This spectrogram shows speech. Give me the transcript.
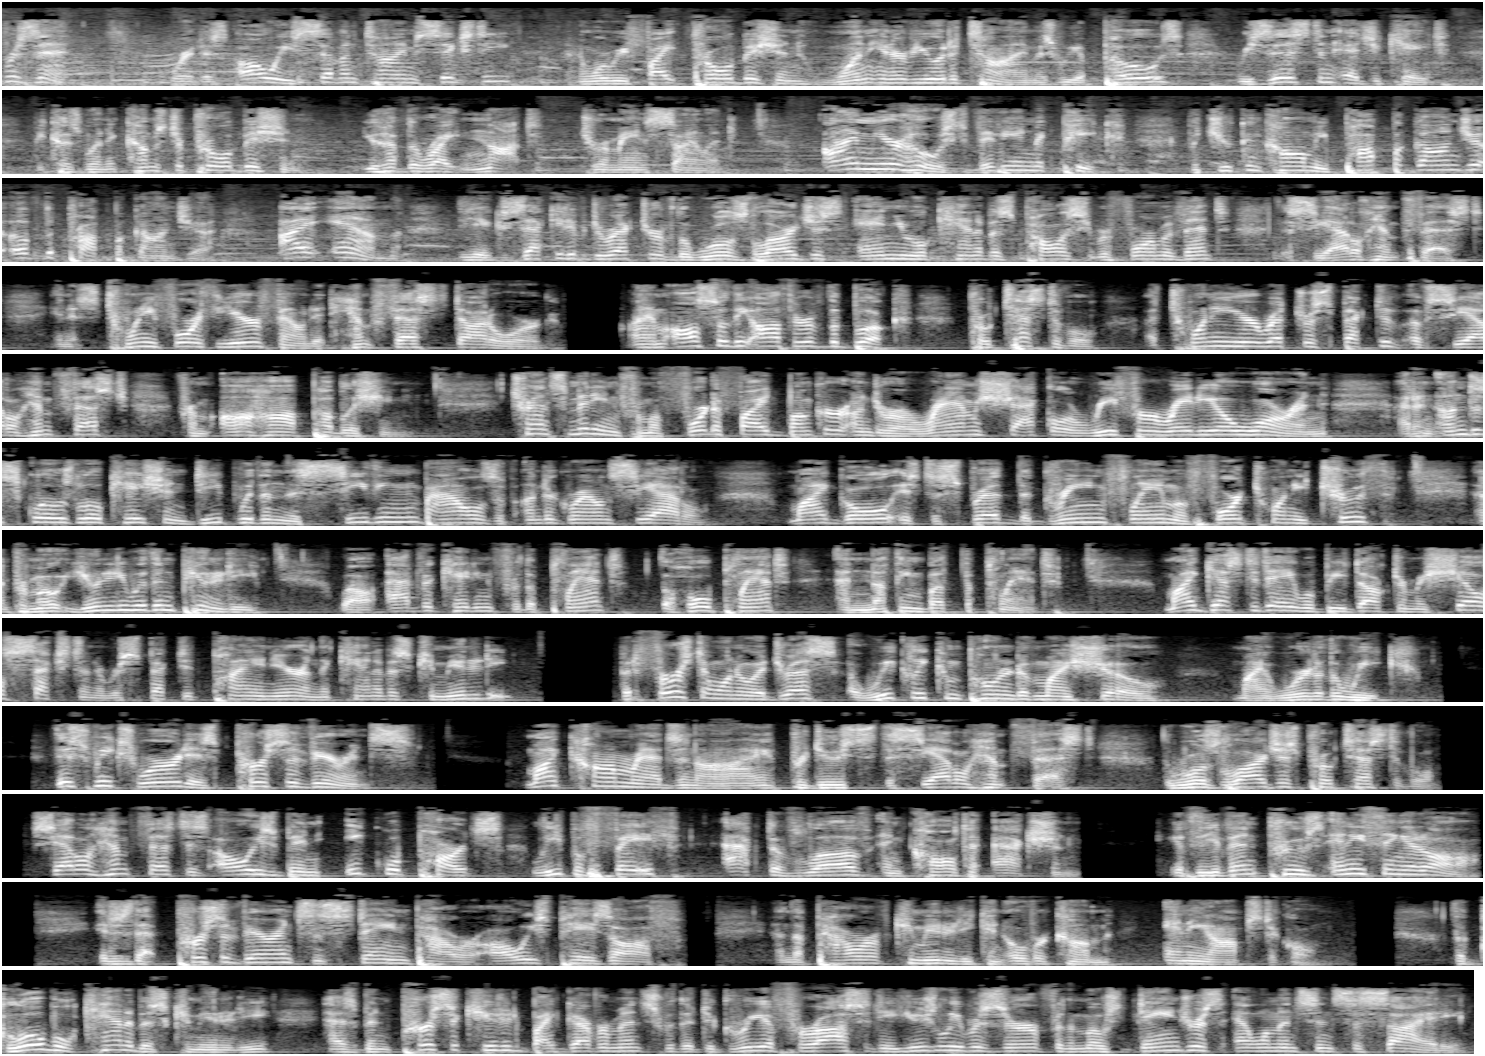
Welcome to Hemp Present, where it is always seven times 60 and where we fight prohibition one interview at a time as we oppose, resist, and educate. Because when it comes to prohibition, you have the right not to remain silent. I'm your host, Vivian McPeak, but you can call me Papa Ganja of the Propaganda. I am the executive director of the world's largest annual cannabis policy reform event, the Seattle Hemp Fest, in its 24th year found at hempfest.org. I am also the author of the book, Protestival, a 20-year retrospective of Seattle Hempfest from AHA Publishing. Transmitting from a fortified bunker under a ramshackle reefer radio warren at an undisclosed location deep within the seething bowels of underground Seattle, my goal is to spread the green flame of 420 truth and promote unity with impunity while advocating for the plant, the whole plant, and nothing but the plant. My guest today will be Dr. Michelle Sexton, a respected pioneer in the cannabis community but first, I want to address a weekly component of my show, my word of the week. This week's word is perseverance. My comrades and I produced the Seattle Hemp Fest, the world's largest protestival. Seattle Hemp Fest has always been equal parts leap of faith, act of love, and call to action. If the event proves anything at all, it is that perseverance and staying power always pays off, and the power of community can overcome any obstacle. The global cannabis community has been persecuted by governments with a degree of ferocity usually reserved for the most dangerous elements in society.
